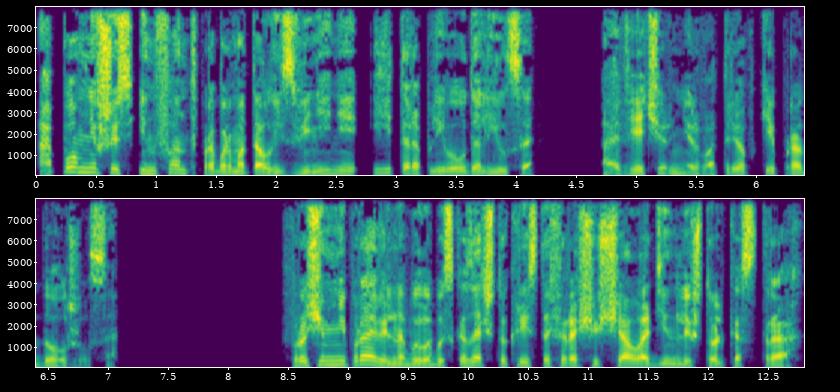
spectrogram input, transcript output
Опомнившись, инфант пробормотал извинения и торопливо удалился, а вечер нервотрепки продолжился. Впрочем, неправильно было бы сказать, что Кристофер ощущал один лишь только страх.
